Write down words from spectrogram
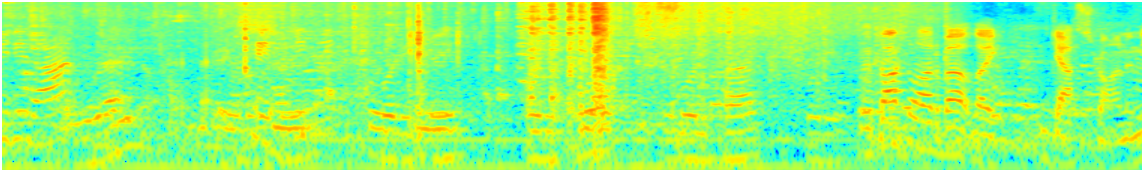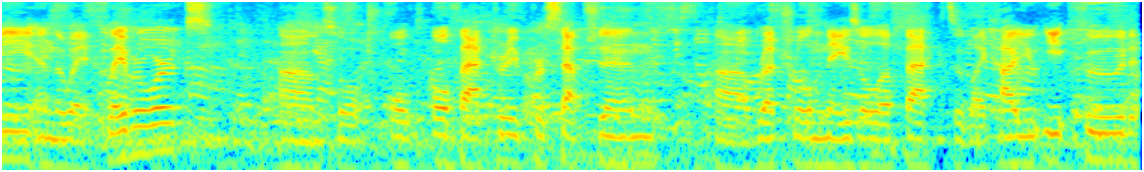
You do that? Tasty. 43, 44, 45, We've talked a lot about like gastronomy and the way flavor works. Um, so ol- olfactory perception, uh, retronasal effect of like how you eat food.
